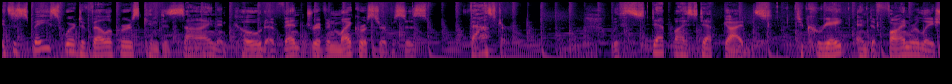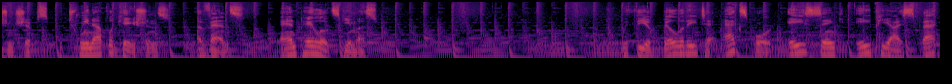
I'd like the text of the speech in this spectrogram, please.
It's a space where developers can design and code event driven microservices faster with step-by-step guidance to create and define relationships between applications, events, and payload schemas. With the ability to export async API spec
